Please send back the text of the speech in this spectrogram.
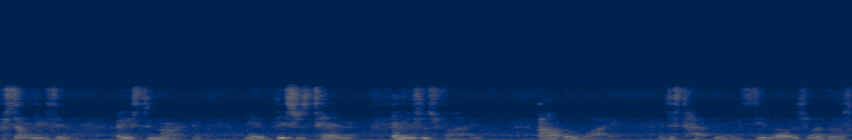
for some reason I used to not. Yeah, this was ten and this was five. I don't know why. It just happens, you know, it's one of those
